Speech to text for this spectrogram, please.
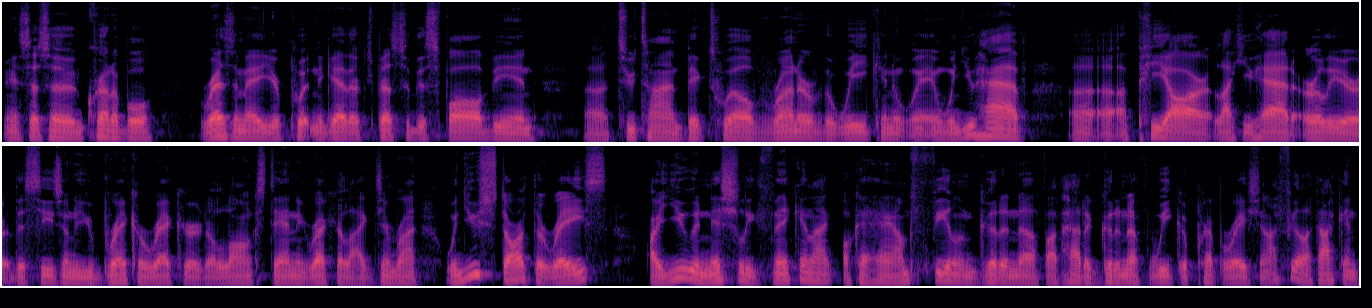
It's such an incredible resume you're putting together, especially this fall, being a two-time Big 12 Runner of the Week, and, and when you have a, a PR like you had earlier this season, or you break a record, a long-standing record like Jim Ryun, when you start the race, are you initially thinking like, okay, hey, I'm feeling good enough. I've had a good enough week of preparation. I feel like I can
